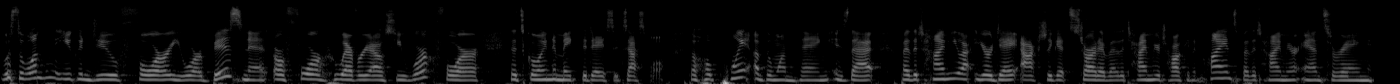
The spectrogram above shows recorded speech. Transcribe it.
what's the one thing that you can do for your business or for whoever else you work for that's going to make the day successful. The whole point of the one thing is that by the time you your day actually gets started by the time you're talking to clients by the time you're answering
